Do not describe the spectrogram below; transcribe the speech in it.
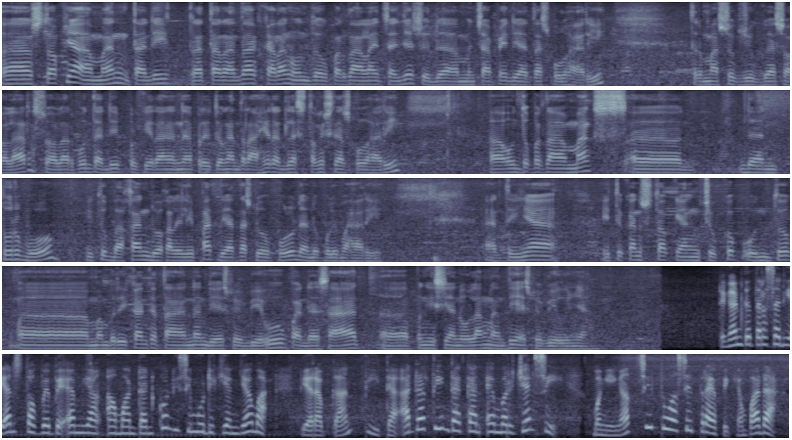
Uh, stoknya aman. Tadi rata-rata sekarang untuk Pertalite saja sudah mencapai di atas 10 hari. Termasuk juga solar. Solar pun tadi perkiraan eh, perhitungan terakhir adalah stoknya sekitar 10 hari. Uh, untuk Pertamax uh, dan Turbo itu bahkan dua kali lipat di atas 20 dan 25 hari. Artinya itu kan stok yang cukup untuk uh, memberikan ketahanan di SPBU pada saat uh, pengisian ulang nanti SPBU-nya. Dengan ketersediaan stok BBM yang aman dan kondisi mudik yang nyaman, diharapkan tidak ada tindakan emergensi mengingat situasi trafik yang padat.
